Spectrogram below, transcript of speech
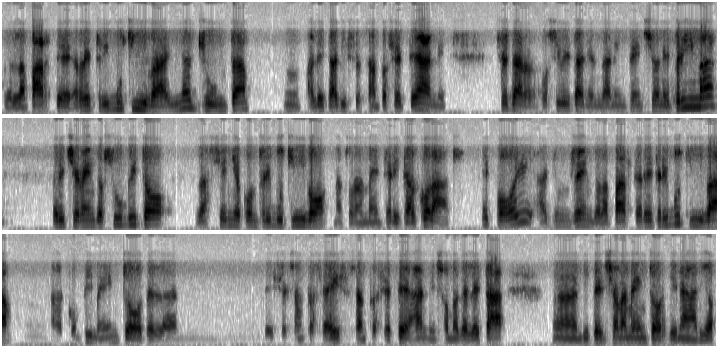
la parte retributiva in aggiunta mh, mm, all'età di 67 anni, cioè dare la possibilità di andare in pensione prima ricevendo subito l'assegno contributivo naturalmente ricalcolato e poi aggiungendo la parte retributiva mm, al compimento del, dei 66-67 anni, insomma dell'età eh, di pensionamento ordinario.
